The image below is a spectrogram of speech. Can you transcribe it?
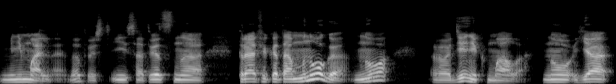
минимальная, да, то есть и, соответственно, трафика там много, но Э, денег мало. Но я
